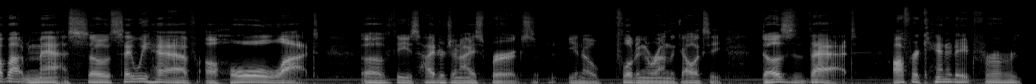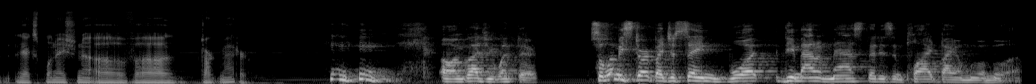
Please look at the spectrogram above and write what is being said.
about mass? So say we have a whole lot of these hydrogen icebergs, you know, floating around the galaxy. Does that offer a candidate for the explanation of uh, dark matter? oh, I'm glad you went there. So let me start by just saying what the amount of mass that is implied by Oumuamua.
